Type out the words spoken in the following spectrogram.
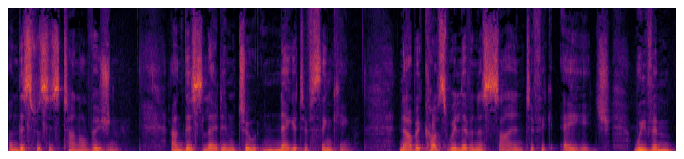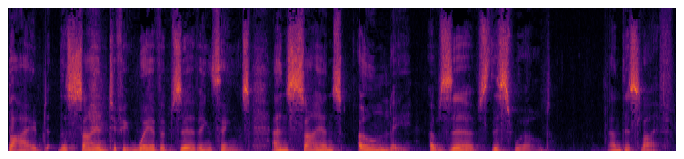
And this was his tunnel vision. And this led him to negative thinking. Now, because we live in a scientific age, we've imbibed the scientific way of observing things, and science only observes this world and this life.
